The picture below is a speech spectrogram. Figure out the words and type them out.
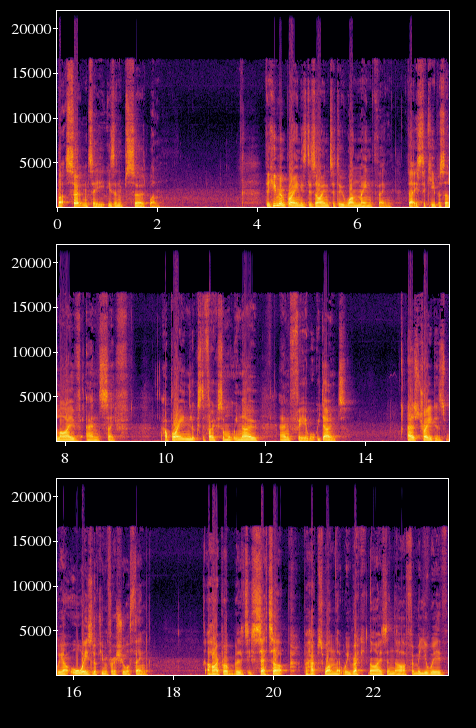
but certainty is an absurd one. The human brain is designed to do one main thing that is to keep us alive and safe. Our brain looks to focus on what we know and fear what we don't. As traders, we are always looking for a sure thing. A high probability setup, perhaps one that we recognize and are familiar with,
